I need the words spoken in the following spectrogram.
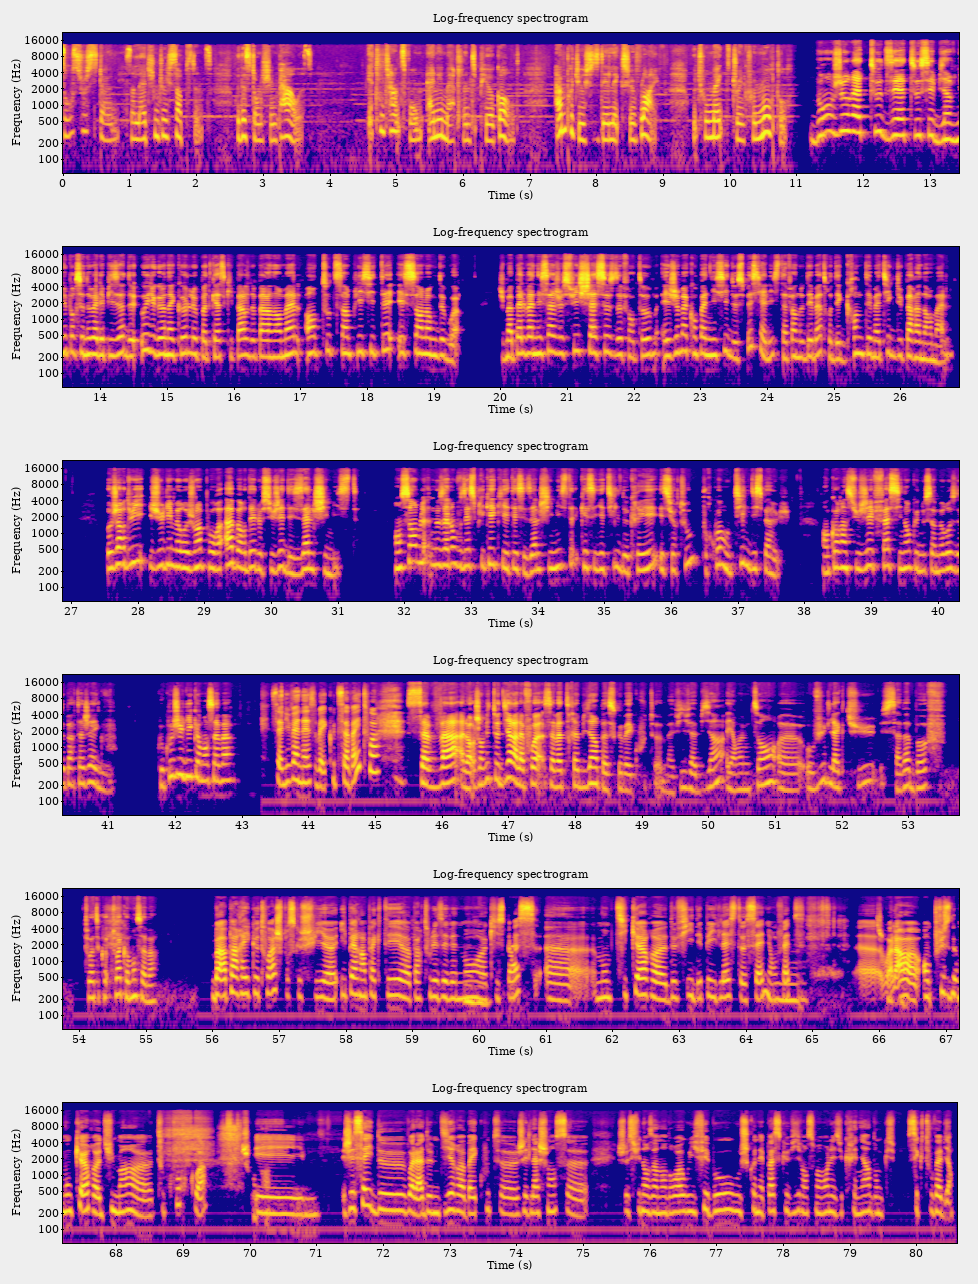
Sorcerer's Stone is a legendary substance with astonishing powers. It will transform any metal into pure gold and produces the elixir of life, which will make the drinker immortal. Bonjour à toutes et à tous et bienvenue pour ce nouvel épisode de Who You Gonna Call, le podcast qui parle de paranormal en toute simplicité et sans langue de bois. Je m'appelle Vanessa, je suis chasseuse de fantômes et je m'accompagne ici de spécialistes afin de débattre des grandes thématiques du paranormal. Aujourd'hui, Julie me rejoint pour aborder le sujet des alchimistes. Ensemble, nous allons vous expliquer qui étaient ces alchimistes, qu'essayaient-ils de créer et surtout, pourquoi ont-ils disparu? Encore un sujet fascinant que nous sommes heureuses de partager avec vous. Coucou Julie, comment ça va? Salut Vanessa, bah écoute, ça va et toi? Ça va. Alors j'ai envie de te dire à la fois ça va très bien parce que bah écoute, ma vie va bien et en même temps, euh, au vu de l'actu, ça va bof. Toi, toi, comment ça va? Bah pareil que toi, je pense que je suis euh, hyper impactée euh, par tous les événements euh, mmh qui se passent. mon petit cœur de fille des pays de l'Est saigne en fait. Mmh. voilà, en plus de mon cœur d'humain tout court quoi. Et j'essaye de voilà de me dire bah écoute, j'ai de la chance. je suis dans un endroit où il fait beau, où je connais pas ce que vivent en ce moment les Ukrainiens, donc c'est que tout va bien.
